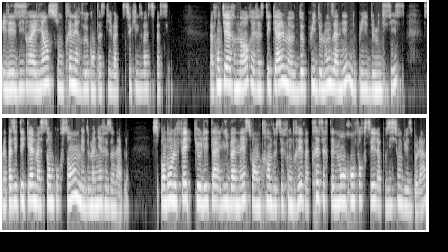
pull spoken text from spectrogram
et les Israéliens sont très nerveux quant à ce qui va, va se passer. La frontière nord est restée calme depuis de longues années, depuis 2006. Ça n'a pas été calme à 100%, mais de manière raisonnable. Cependant, le fait que l'État libanais soit en train de s'effondrer va très certainement renforcer la position du Hezbollah,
